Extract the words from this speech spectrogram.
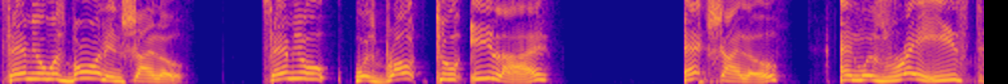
Samuel was born in Shiloh. Samuel was brought to Eli at Shiloh and was raised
